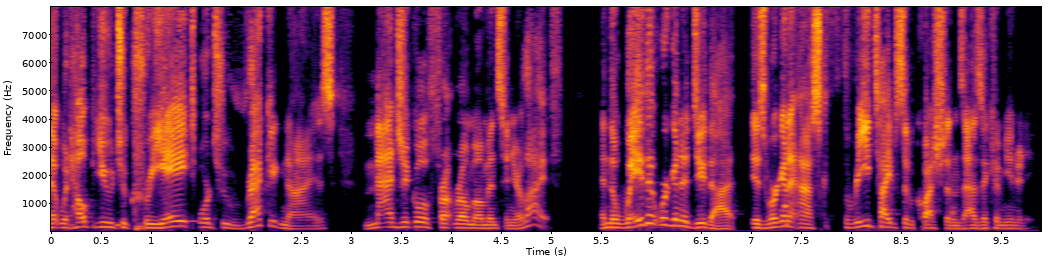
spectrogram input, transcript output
that would help you to create or to recognize magical front row moments in your life. And the way that we're going to do that is we're going to ask three types of questions as a community.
